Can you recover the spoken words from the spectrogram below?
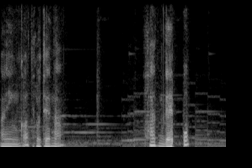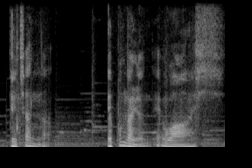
아닌가? 더 되나? 한네 뽑? 되지 않나? 네뽑 날렸네 와 씨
